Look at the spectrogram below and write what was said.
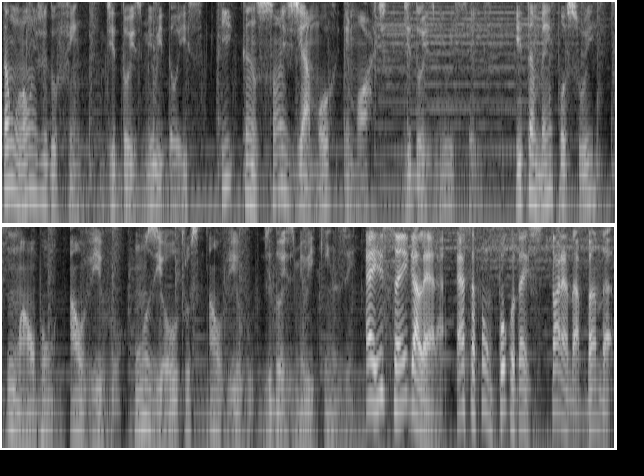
Tão Longe do Fim de 2002 e Canções de Amor e Morte de 2006. E também possui um álbum ao vivo, uns e outros ao vivo de 2015. É isso aí, galera. Essa foi um pouco da história da banda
